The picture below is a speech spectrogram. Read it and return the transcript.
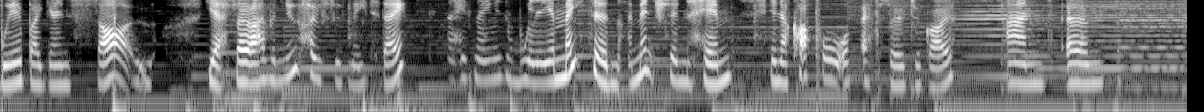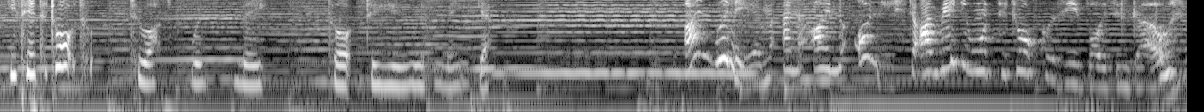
weird by going so. Yeah, so I have a new host with me today, and his name is William Mason. I mentioned him in a couple of episodes ago, and um, he's here to talk to, to us with me talk to you with me. Yeah. I'm William and I'm honest. I really want to talk with you, boys and girls.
